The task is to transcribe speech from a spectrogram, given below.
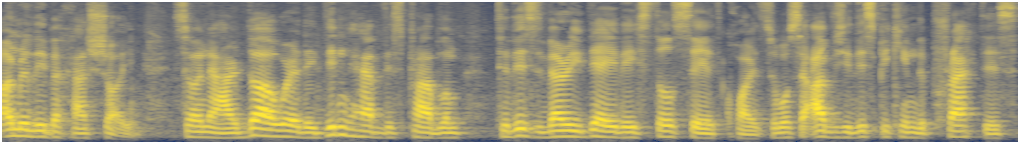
bechashoy. So in Arda, where they didn't have this problem, to this very day, they still say it quiet. So we'll say, obviously, this became the practice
